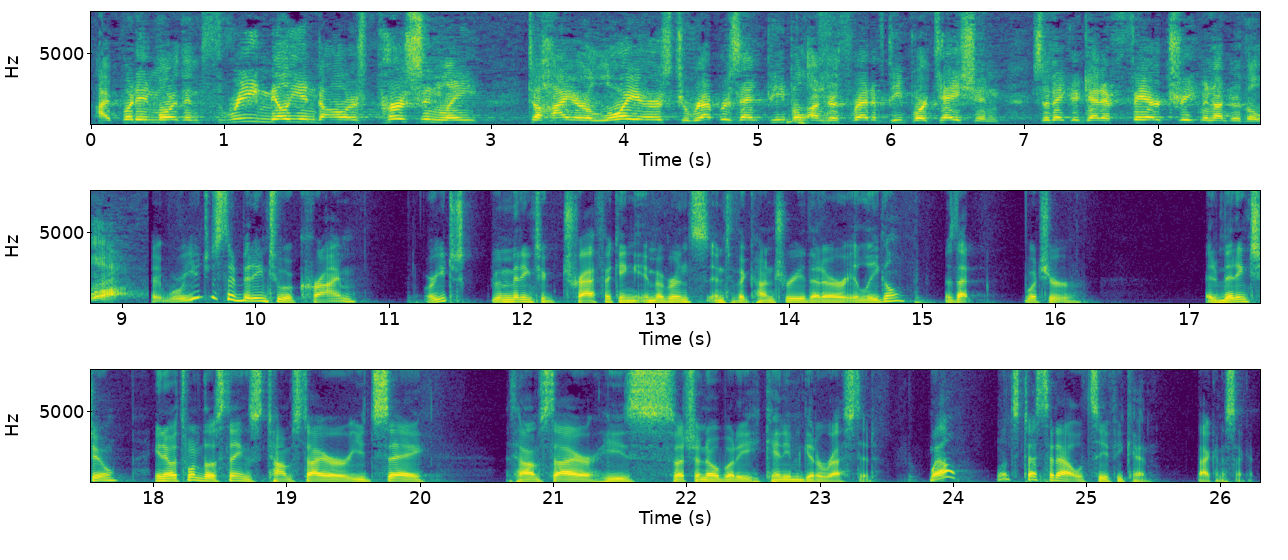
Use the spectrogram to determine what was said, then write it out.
I put in more than $3 million personally to hire lawyers to represent people under threat of deportation so they could get a fair treatment under the law. Were you just admitting to a crime? Are you just admitting to trafficking immigrants into the country that are illegal? Is that what you're admitting to? You know, it's one of those things, Tom Steyer, you'd say, Tom Steyer, he's such a nobody, he can't even get arrested. Well, let's test it out. Let's see if he can. Back in a second.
